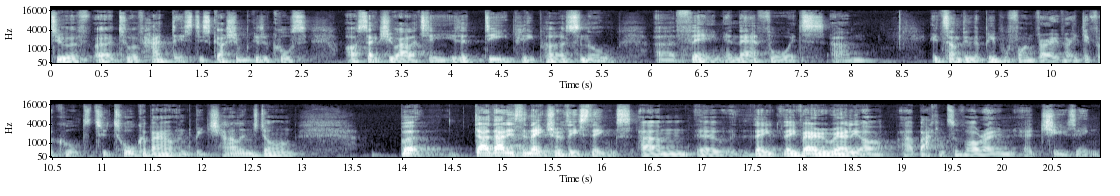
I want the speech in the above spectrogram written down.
to have uh, to have had this discussion because, of course, our sexuality is a deeply personal uh, thing, and therefore it's um, it's something that people find very very difficult to talk about and to be challenged on. But that, that is the nature of these things. Um, uh, they they very rarely are uh, battles of our own uh, choosing.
